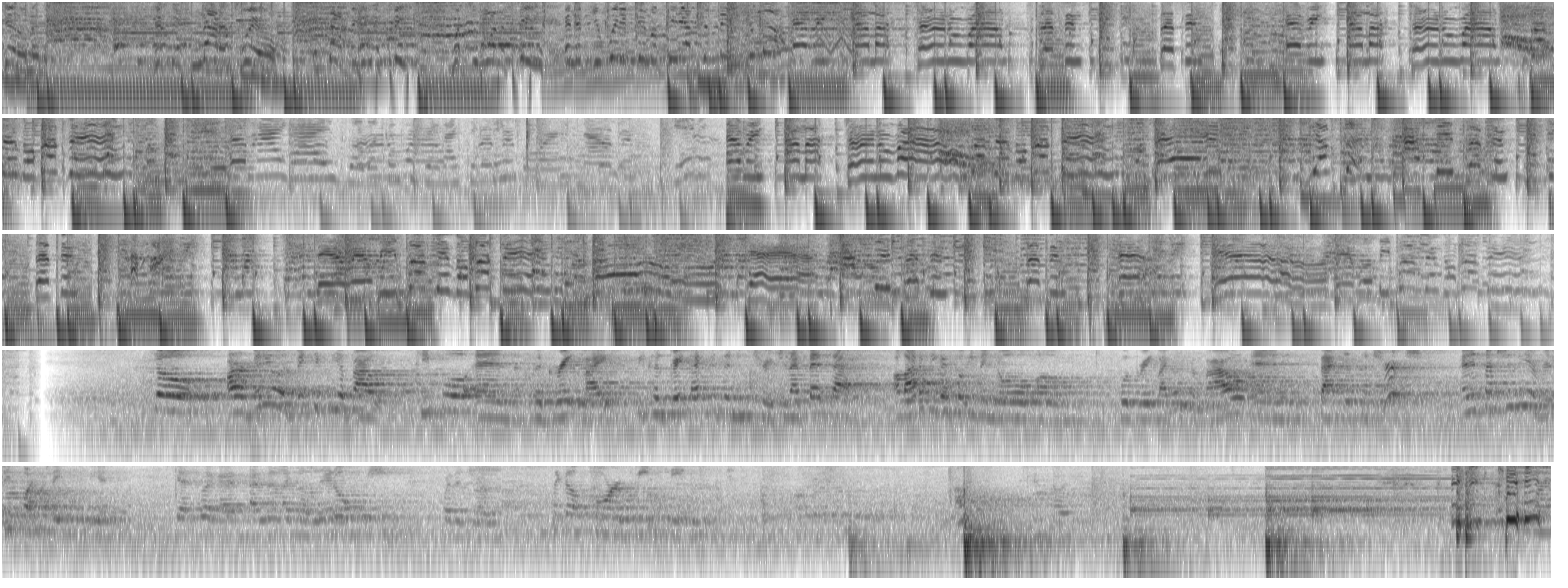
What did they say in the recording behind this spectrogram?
gentlemen, this is not a drill. It's time for you to speak what you wanna see. And if you with it, then repeat after me. Come on. Every time I turn around, blessings, blessings. Every time I turn around, blessings on blessings. Hi guys, well welcome to Great Life 684. Now let's get it. Every time I turn around, So our video is basically about people and the Great Life because Great Life is a new church, and I bet that a lot of you guys don't even know um, what Great Life is about and that it's a church, and it's actually a really fun place to be in. Guess what, guys? I made like a little beat for the drums. It's like a four beat thing. Okay, so it's.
